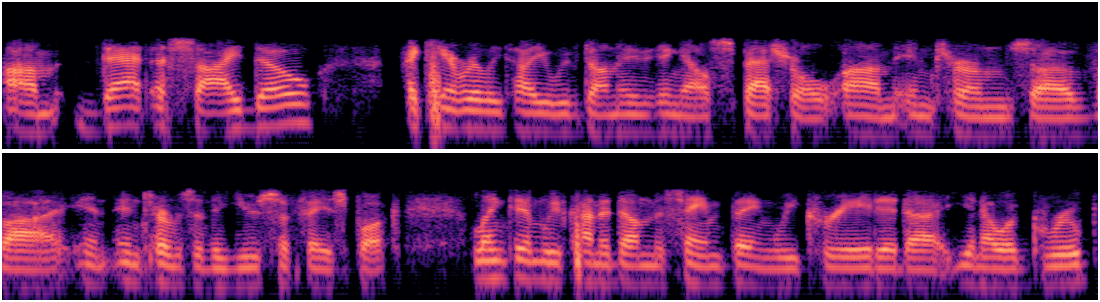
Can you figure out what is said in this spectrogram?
Um, that aside, though. I can't really tell you we've done anything else special um, in terms of uh, in, in terms of the use of Facebook. LinkedIn, we've kind of done the same thing. We created a you know a group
